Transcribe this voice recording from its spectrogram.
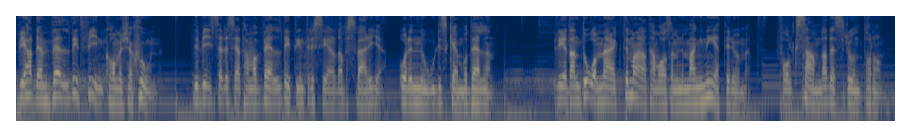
Vi hade en väldigt fin konversation. Det visade sig att han var väldigt intresserad av Sverige och den nordiska modellen. Redan då märkte man att han var som en magnet i rummet. Folk samlades runt honom.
